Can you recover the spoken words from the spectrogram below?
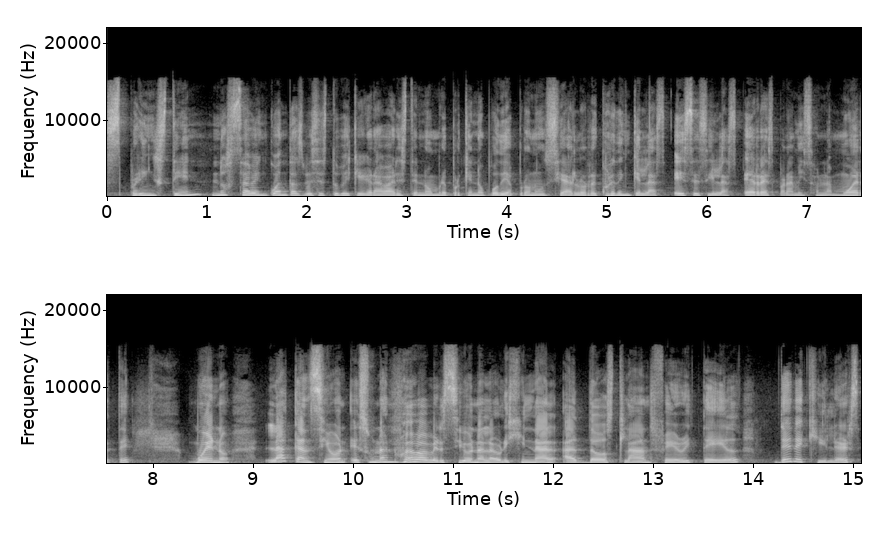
Springsteen. No saben cuántas veces tuve que grabar este nombre porque no podía pronunciarlo. Recuerden que las S y las R para mí son la muerte. Bueno, la canción es una nueva versión a la original A Dustland Fairy Tale de The Killers.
